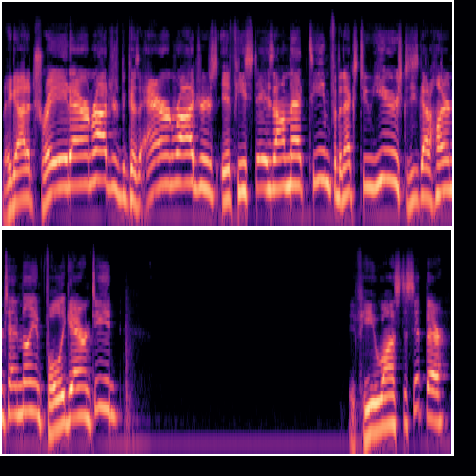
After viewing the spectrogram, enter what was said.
they got to trade Aaron Rodgers because Aaron Rodgers, if he stays on that team for the next two years, because he's got 110 million fully guaranteed, if he wants to sit there,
